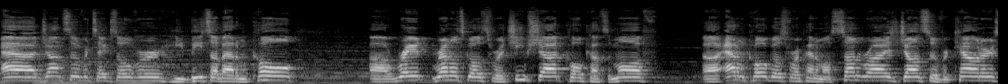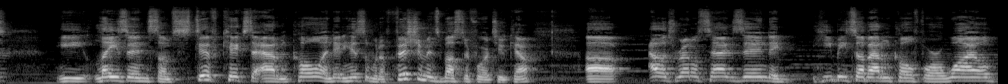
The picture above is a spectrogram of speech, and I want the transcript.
Uh, John Silver takes over. He beats up Adam Cole. Uh, Ray- Reynolds goes for a cheap shot. Cole cuts him off. Uh, Adam Cole goes for a Panama Sunrise. John Silver counters. He lays in some stiff kicks to Adam Cole and then he hits him with a Fisherman's Buster for a two count. Uh, Alex Reynolds tags in. They he beats up Adam Cole for a while.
